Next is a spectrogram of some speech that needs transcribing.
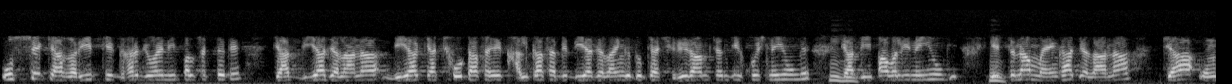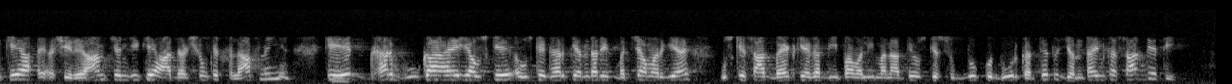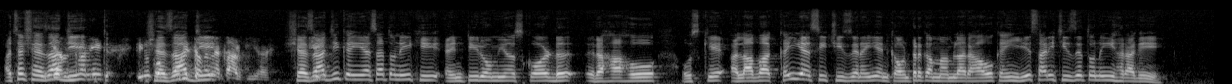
उससे क्या गरीब के घर जो है नहीं पल सकते थे? क्या दिया जलाना दिया क्या छोटा सा एक हल्का सा भी दिया जलाएँगे तो क्या श्री रामचंद्र जी खुश नहीं होंगे? क्या दीपावली नहीं होगी? इतना महँगा जलाना क्या उनके श्री रामचंद्र जी के आदर्शों के खिलाफ नहीं है? कि एक घर भूखा है या उसके उसके घर के अंदर एक बच्चा मर गया है उसके साथ बैठ के अगर दीपावली मनाते उसके सुख दुख को दूर करते तो जनता इनका साथ देती। अच्छा शहजाद जी शहजाद जी शहजाद जी। कहीं ऐसा तो नहीं कि एंटी रोमियो स्क्वाड रहा हो उसके अलावा कई ऐसी चीज़ें रही एनकाउंटर का मामला रहा हो कहीं ये सारी चीज़ें तो नहीं हरा गई?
